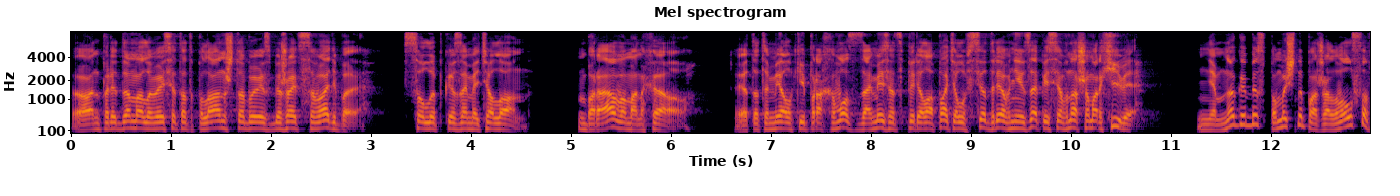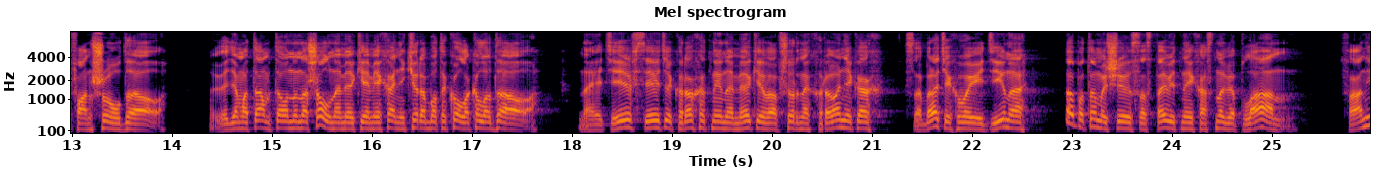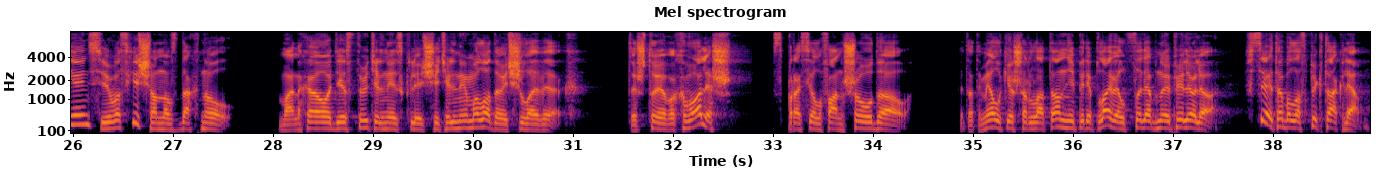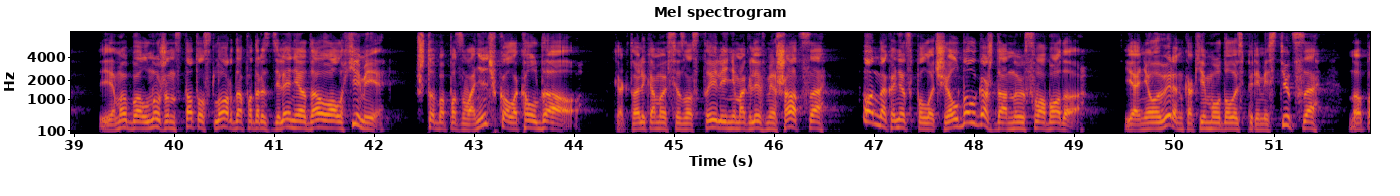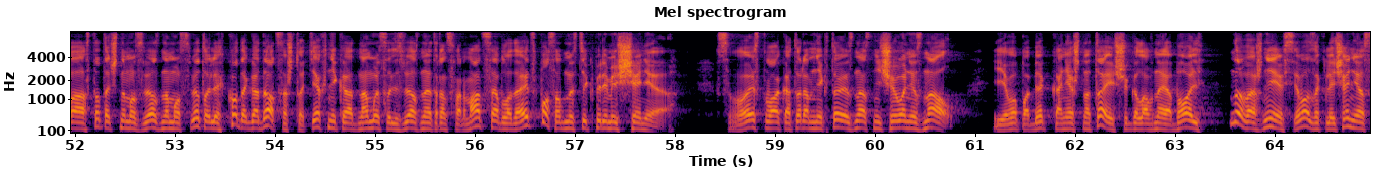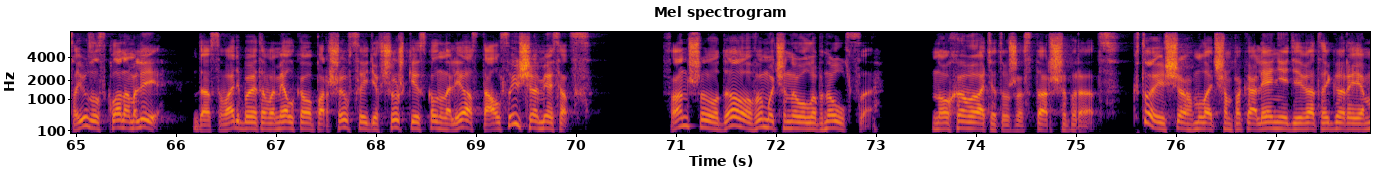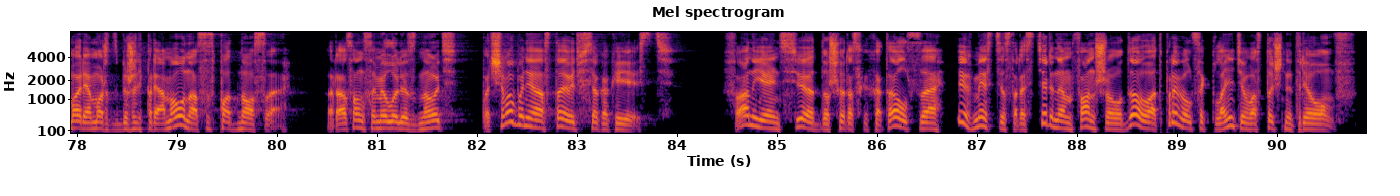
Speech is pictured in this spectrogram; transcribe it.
«Он придумал весь этот план, чтобы избежать свадьбы», — с улыбкой заметил он. «Браво, Манхао. Этот мелкий прохвост за месяц перелопатил все древние записи в нашем архиве». Немного беспомощно пожаловался Фан Шоу Дао. «Видимо, там-то он и нашёл намеки о механике работы колокола Дао». Найти все эти крохотные намеки в обширных хрониках, собрать их воедино, а потом еще и составить на их основе план. Фан Янси восхищенно вздохнул. «Манхао действительно исключительный молодой человек. Ты что, его хвалишь?» – спросил Фан Шоудао. «Этот мелкий шарлатан не переплавил целебную пилюлю. Все это было спектаклем. Ему был нужен статус лорда подразделения Дао Алхимии, чтобы позвонить в колокол Дао. Как только мы все застыли и не могли вмешаться, он наконец получил долгожданную свободу. Я не уверен, как ему удалось переместиться, но по остаточному звездному свету легко догадаться, что техника «Одномысль звездная трансформация» обладает способностью к перемещению. Свойство, о котором никто из нас ничего не знал. Его побег, конечно, та еще головная боль, но важнее всего заключение союза с кланом Ли. До свадьбы этого мелкого паршивца и девчушки из клана Ли остался еще месяц. Фан Шоу Дао вымученно улыбнулся. «Ну хватит уже, старший брат. Кто еще в младшем поколении Девятой горы и моря может сбежать прямо у нас из-под носа? Раз он сумел улизнуть, почему бы не оставить все как есть?» Фан Яньсю от души расхохотался и вместе с растерянным Фан Шоу отправился к планете Восточный Триумф.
